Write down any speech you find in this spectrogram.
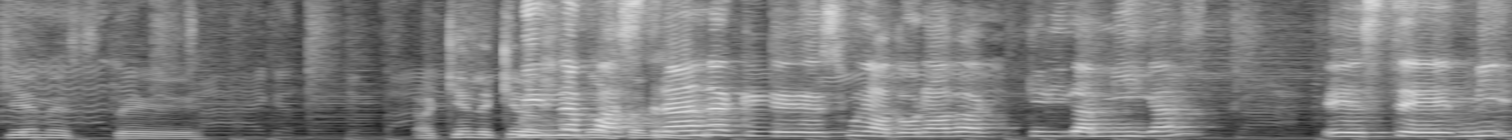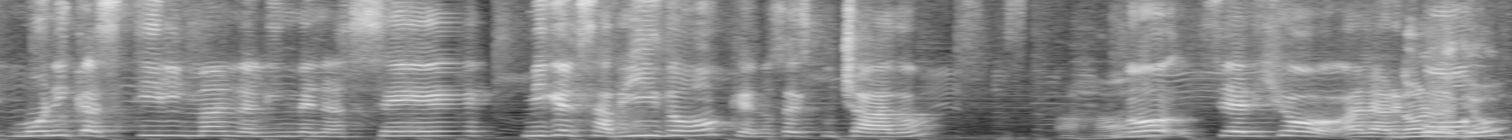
quién este, a quién le quieres Mirna mandar? Pastrana, que es una adorada, querida amiga. Este, Mi- Mónica Stillman, Aline Menacé, Miguel Sabido, que nos ha escuchado, Ajá. ¿no? Sergio Alarcón. ¿No le dio,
